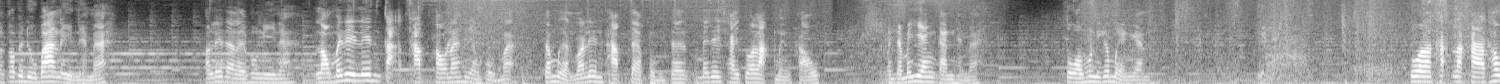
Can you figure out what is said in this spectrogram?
แล้วก็ไปดูบ้านอื่นเห็นไหมเขาเล่นอะไรพวกนี้นะ เราไม่ได้เล่นตะทับเขานะอย่างผมอะจะเหมือนว่าเล่นทับ แต่ผมจะไม่ได้ใช้ตัวหลักเหมือนเขา มันจะไม่แย่งกันเห็นไหมตัวพวกนี้ก็เหมือนกัน ตัวราคาเท่า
